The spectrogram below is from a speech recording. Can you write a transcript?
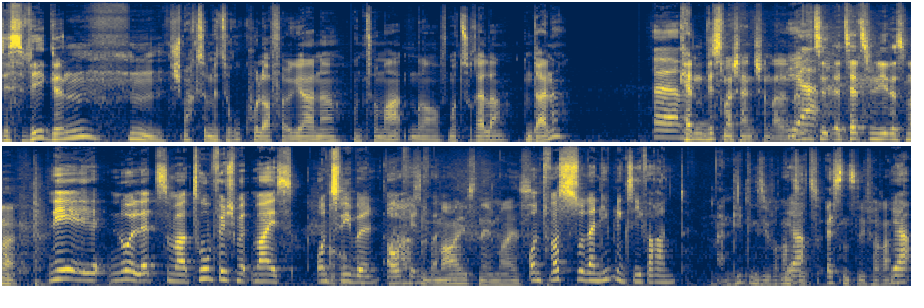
Deswegen, hm, ich mag so mit Rucola voll gerne und Tomaten drauf, Mozzarella. Und deine? Ähm, Kennen, wissen wahrscheinlich schon alle, ne? ja. Erzähl- Erzählst du mir jedes Mal. nee, nur letztes Mal Thunfisch mit Mais und Zwiebeln, auf Ah, jeden Fall. Mais, nee, Mais. Und was ist so dein Lieblingslieferant? mein Lieblingslieferant, Ja. so Essenslieferant. Ja,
